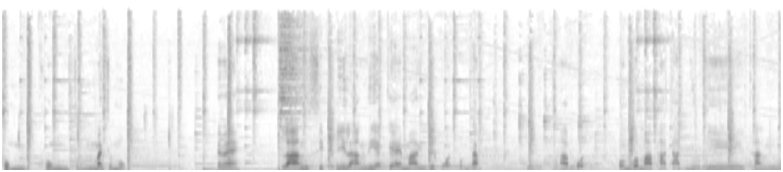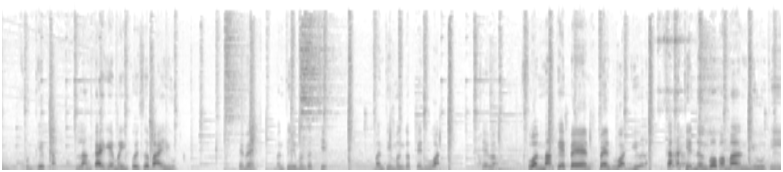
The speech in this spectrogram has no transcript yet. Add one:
ขุมคุมไม่จมูก ช่ไหมหลัง10ปีหลังเนี่ยแกมาอยู่ที่ปอดผมครับอาปอดผมก็มาผ่าตัดอยู่ที่ทางกรุงเทพครับ ร่างกายแกไม่ค่อยสบายอยู่ ใช่ไหมบางทีมันก็เจ็บบางทีมันก็เป็นหวัดใช่ไหมส่วนมากแกเป็นเป็นหวัดเยอะถ้าอาทิตย์หนึ่งก็ประมาณอยู่ที่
